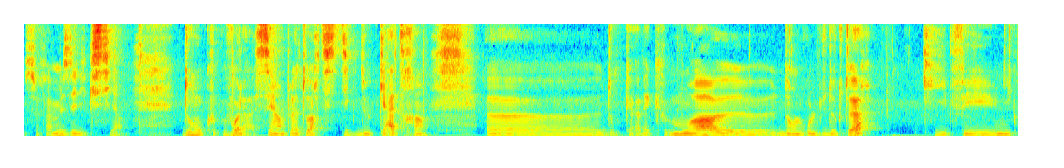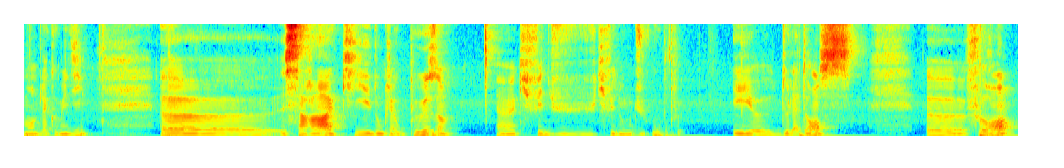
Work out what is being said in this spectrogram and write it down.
ce fameux élixir. Donc voilà, c'est un plateau artistique de 4, euh, donc avec moi dans le rôle du docteur, qui fait uniquement de la comédie, Sarah, qui est donc la houpeuse, qui, fait du, qui fait donc du hoop et de la danse, euh, Florent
